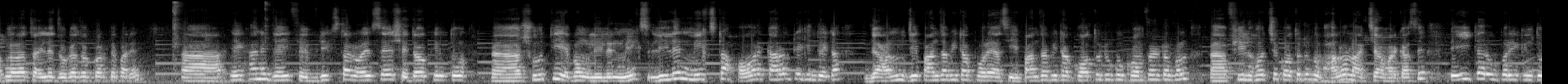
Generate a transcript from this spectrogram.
আপনারা চাইলে যোগাযোগ করতে পারেন। এখানে যেই ফেব্রিক্সটা রয়েছে, সেটাও কিন্তু সুতি এবং লিলেন মিক্স। লিলেন মিক্সটা হওয়ার কারণটা কিন্তু এটা যে আমি যে পাঞ্জাবিটা পরে আছি এই পাঞ্জাবিটা কতটুকু কমফোর্টেবল ফিল হচ্ছে কতটুকু ভালো লাগছে আমার কাছে এইটার উপরে কিন্তু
